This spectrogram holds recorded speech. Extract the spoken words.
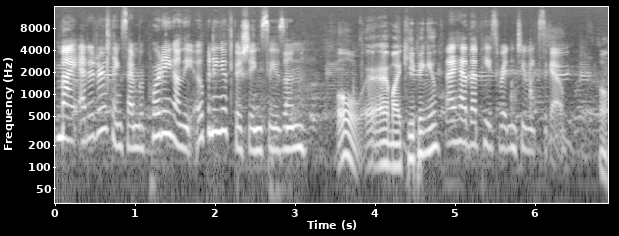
My editor thinks I'm reporting on the opening of fishing season. Oh, am I keeping you? I had that piece written two weeks ago. Oh,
